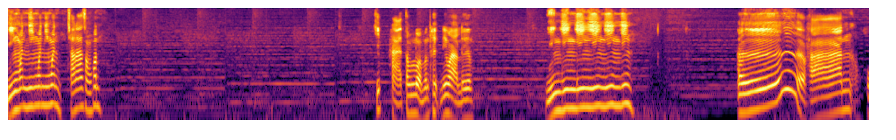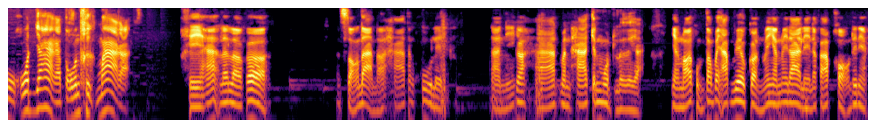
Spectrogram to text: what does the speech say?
ยิงมันยิงมันยิงมันชนะสองคน ชิปหายตำรวจมันถึกนี่หว่าลืม ยิงยิงยิงยิงยิงยิงเออผ่านโอ้โหโคตรยากอะตัวมันถึกมากอะโอเคฮะ แล้วเราก็สองด่านเนาะฮาร์ดทั้งคู่เลย ด่านนี้ก็ฮาร์ดมันฮาร์ดกันหมดเลยอะอย่างน้อยผมต้องไปอัพเวลก่อนไม่งั้นไม่ได้เลยแล้วก็อัพของด้วยเนี่ย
